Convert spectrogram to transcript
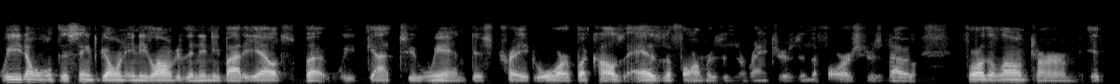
We don't want this thing to go on any longer than anybody else, but we've got to win this trade war because, as the farmers and the ranchers and the foresters know, for the long term, it,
